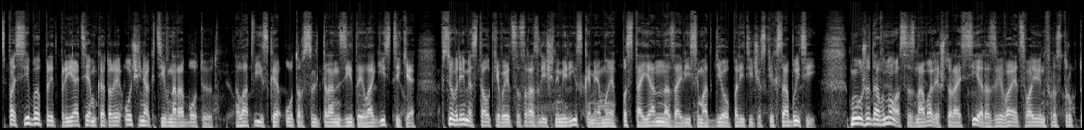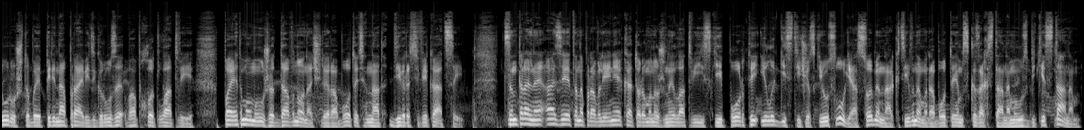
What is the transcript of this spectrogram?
Спасибо предприятиям, которые очень активно работают. Латвийская отрасль транзита и логистики все время сталкивается с различными рисками. Мы постоянно зависим от геополитических событий. Мы уже давно осознавали, что Россия развивает свою инфраструктуру, чтобы перенаправить грузы в обход Латвии. Поэтому мы уже давно начали работать над диверсификацией. Центральная Азия – это направление, которому нужны латвийские порты и логистические услуги. Особенно активно мы работаем с Казахстаном и Узбекистаном.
